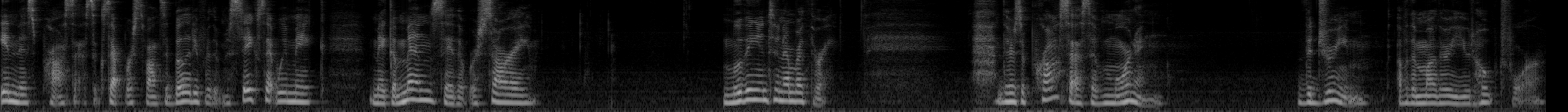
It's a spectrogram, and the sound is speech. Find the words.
in this process, accept responsibility for the mistakes that we make, make amends, say that we're sorry. Moving into number three, there's a process of mourning the dream of the mother you'd hoped for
